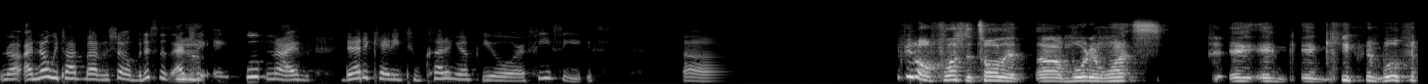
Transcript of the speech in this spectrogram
no, I know we talked about it on the show, but this is actually a poop knife dedicated to cutting up your feces. Uh, If you don't flush the toilet uh, more than once it and, and keep it moving,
